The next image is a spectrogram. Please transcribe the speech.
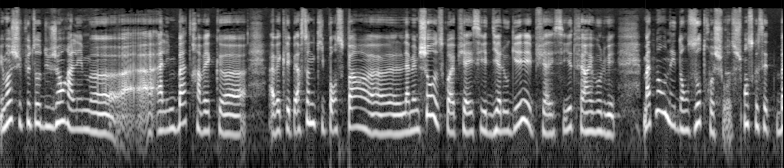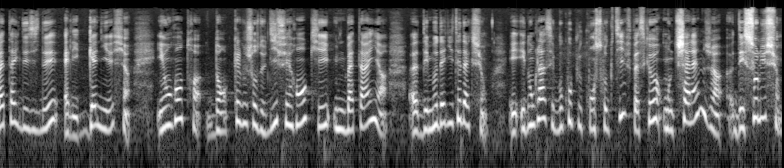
mais moi, je suis plutôt du genre à aller me, battre avec euh, avec les personnes qui pensent pas euh, la même chose, quoi. Et puis à essayer de et puis à essayer de faire évoluer. Maintenant, on est dans autre chose. Je pense que cette bataille des idées, elle est gagnée et on rentre dans quelque chose de différent qui est une bataille euh, des modalités d'action. Et, et donc là, c'est beaucoup plus constructif parce que on challenge des solutions.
